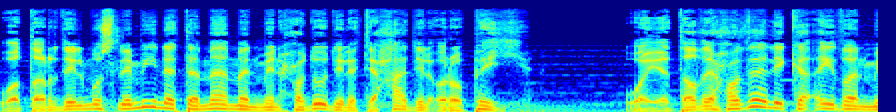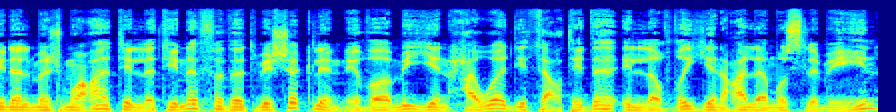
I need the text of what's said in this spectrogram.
وطرد المسلمين تماما من حدود الاتحاد الأوروبي. ويتضح ذلك أيضا من المجموعات التي نفذت بشكل نظامي حوادث اعتداء لفظي على مسلمين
